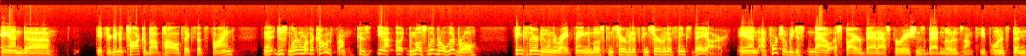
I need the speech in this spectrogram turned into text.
and uh, if you're going to talk about politics, that's fine. And just learn where they're coming from, because you know, look, the most liberal liberal thinks they're doing the right thing. The most conservative conservative thinks they are. And unfortunately, we just now aspire bad aspirations, bad motives on people. And it's been,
